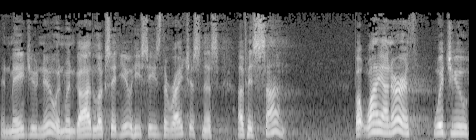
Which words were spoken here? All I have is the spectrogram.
and made you new. And when God looks at you, he sees the righteousness of his Son. But why on earth would you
